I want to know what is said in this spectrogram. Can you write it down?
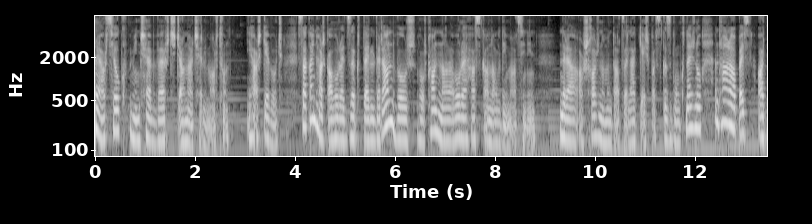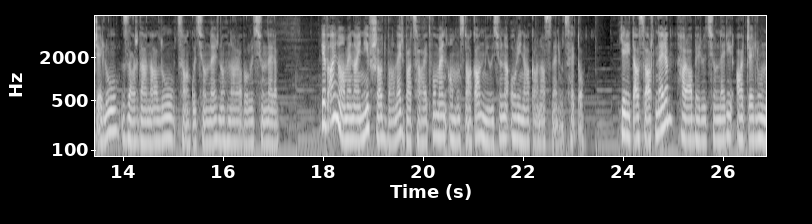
է արդյոք մինչև վերջ ճանաչել մարդուն։ Իհարկե ոչ, սակայն հարկավոր է ձգտել դրան, որ որքան հնարավոր է հասկանալ դիմացինին, նրա աշխարհն ու մտածելակերպը, սկզբունքներն ու ընդհանրապես աճելու, զարգանալու ցանկություններն ու հնարավորությունները։ Եվ այնուամենայնիվ շատ բաներ բացահայտվում են ամուսնական միությունը օրինականացնելուց հետո։ Երիտասարդները հարաբերությունների աճելուն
